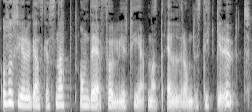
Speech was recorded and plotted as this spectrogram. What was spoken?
och så ser du ganska snabbt om det följer temat eller om det sticker ut.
